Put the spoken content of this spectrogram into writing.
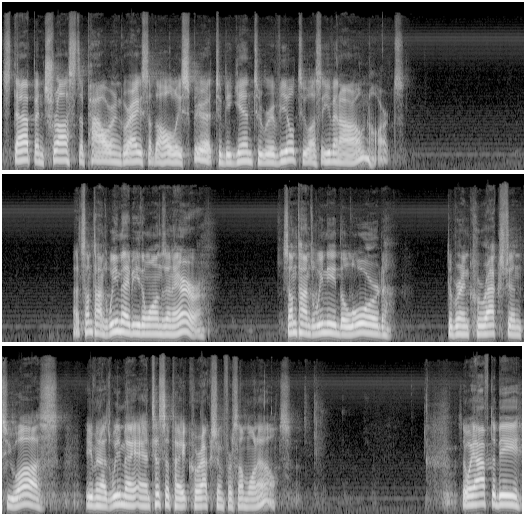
step and trust the power and grace of the Holy Spirit to begin to reveal to us even our own hearts. That sometimes we may be the ones in error. Sometimes we need the Lord to bring correction to us, even as we may anticipate correction for someone else. So we have to be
